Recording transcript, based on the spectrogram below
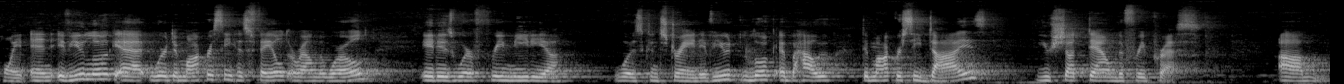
point. And if you look at where democracy has failed around the world, it is where free media was constrained. If you look at how democracy dies, you shut down the free press. Um,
